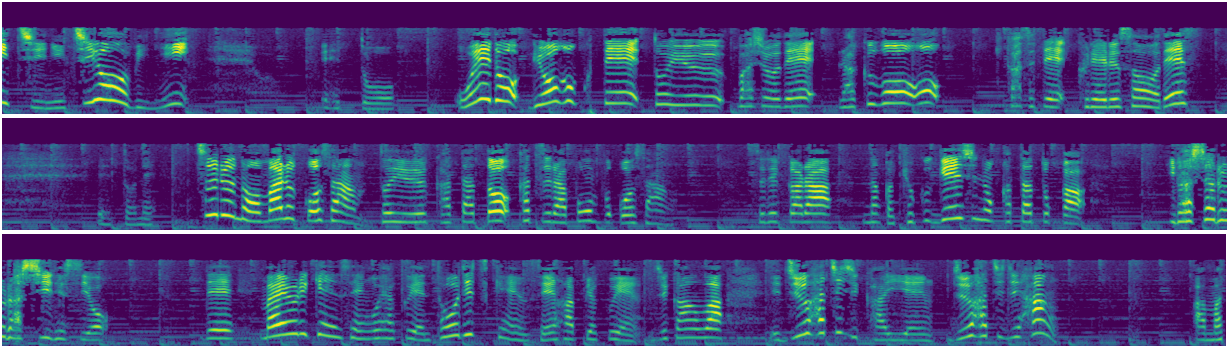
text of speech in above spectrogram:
日日曜日に、えっと、お江戸両国亭という場所で落語を聞かせてくれるそうです。えっとね、鶴野まる子さんという方と、桂ぽんぽこさん、それから、なんか曲芸師の方とか、いらっしゃるらしいですよ。で、前売り券1500円、当日券1800円、時間は18時開演、18時半、あ、間違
